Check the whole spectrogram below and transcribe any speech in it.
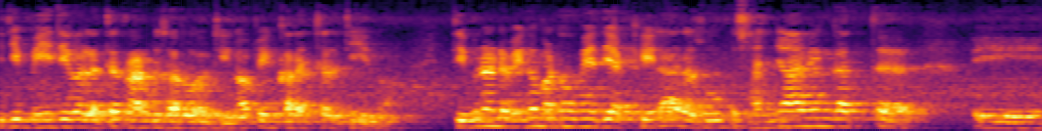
ඉතින් මේ දේවල් අතර රණ්ඩු සරුවල් තියෙනවා, පෙන් කරච්චල් තියෙනවා. තිබුණාට මේක මනෝමය දෙයක් කියලා අර රූප සංඥාවෙන් ගත්ත ඒ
